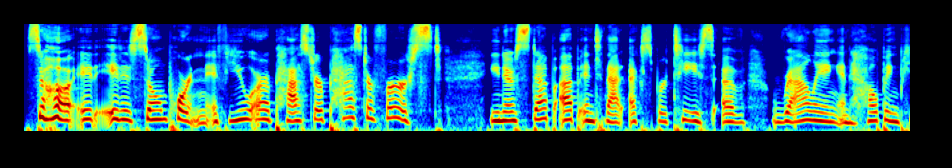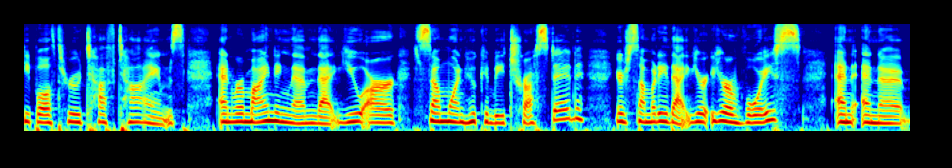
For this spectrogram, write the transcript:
So it, it is so important. If you are a pastor, pastor first. You know, step up into that expertise of rallying and helping people through tough times and reminding them that you are someone who can be trusted. You're somebody that you're you're a voice and and a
